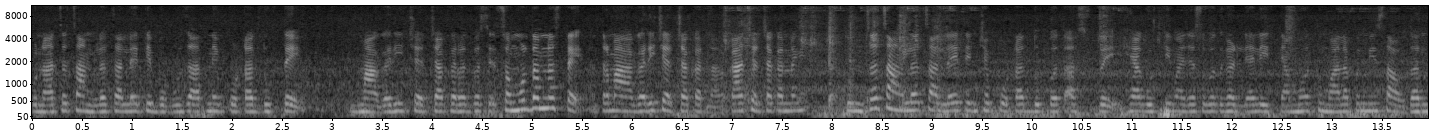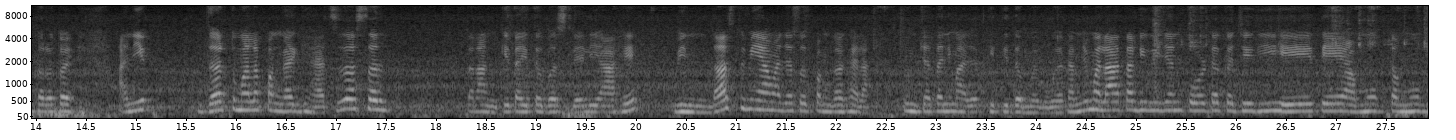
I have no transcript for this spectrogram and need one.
कुणाचं चांगलं चाललं आहे ते बघू जात नाही पोटात दुखतंय. माघारी चर्चा करत बसे. समोर दम नसतंय तर माघारी चर्चा करणार. का चर्चा करणार? की तुमचं चांगलं चाललंय त्यांच्या पोटात दुखत असतोय. ह्या गोष्टी माझ्यासोबत घडलेल्या आहेत. त्यामुळं तुम्हाला पण मी सावधान करतोय. आणि जर तुम्हाला पंगा घ्यायचं असेल तर अंकिता इथं बसलेली आहे. बिंदास तुम्ही या माझ्यासोबत पंगा घ्याला तुमच्यात आणि माझ्यात किती दम आहे बघूया. का म्हणजे मला आता डिव्हिजन कोर्ट कचेरी हे ते अमुक तमुक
